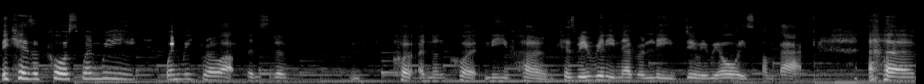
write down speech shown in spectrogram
Because of course when we when we grow up and sort of quote and unquote leave home because we really never leave do we? We always come back. Um,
